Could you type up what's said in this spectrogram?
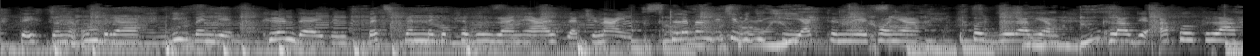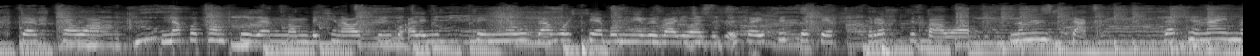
z tej strony Umbra. Dziś będzie Q&A, więc bez zbędnego przedłużania zaczynajmy. W tle będziecie widzieć jak trenuję konia i pozdrawiam Klaudię Appleflash, która chciała na początku ze mną być na odcinku, ale niestety nie udało się, bo mnie wywaliła z i wszystko się rozsypało. No więc tak, zaczynajmy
